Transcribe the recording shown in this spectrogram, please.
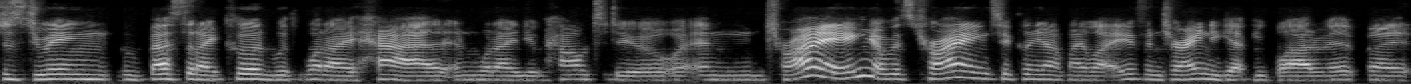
Just doing the best that I could with what I had and what I knew how to do, and trying. I was trying to clean up my life and trying to get people out of it, but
